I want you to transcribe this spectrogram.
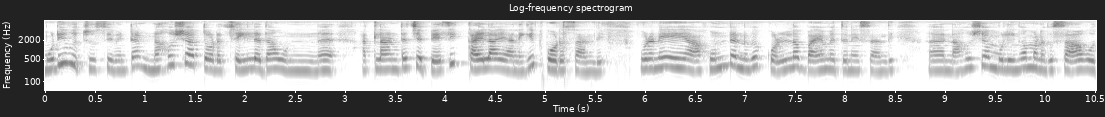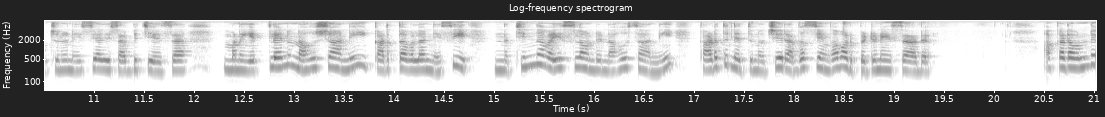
ముడివు చూసి వింట నహుషాతోడ చేయలేదా ఉన్ను? అట్లా అంట చెప్పేసి కైలాయానికి పొడుస్తుంది ఉడనే ఆ హుండనుగా కొల్ల భయం ఎత్తునేసింది నహుష మూలింగా మనకు సావు వచ్చును అనేసి అది శపించేసా మనం ఎట్లయినా నహుషాని కడతవలనేసి చిన్న వయసులో ఉండే నహుషాని కడతనెత్తునొచ్చి రహస్యంగా వాడు పెట్టునేసాడు అక్కడ ఉండే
